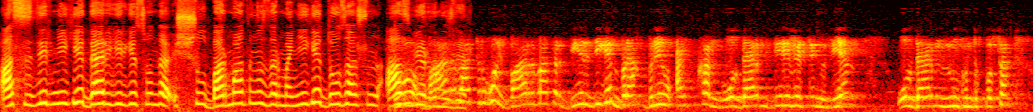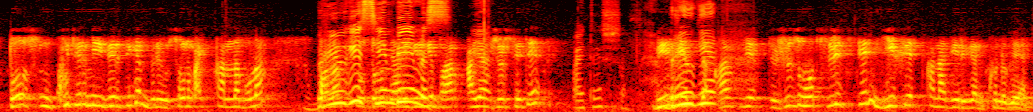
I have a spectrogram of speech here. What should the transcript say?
а сіздер неге дәрігерге сонда үш жыл бармадыңыздар ма неге дозасын аз О, барып бердіңіздер жатыр ғой барып жатыр бер деген бірақ біреу айтқан ол дәріні бере берсеңіз иә ол дәрінің мүмкіндік болса дозасын көтермей бер деген біреу соның айтқанына бола Біреуге сенбейміз. барып Иә. айтып жүрсе де айтыңызшы. Біреуге- аз беріпті жүз отыз бестен екі рет қана берген күніге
